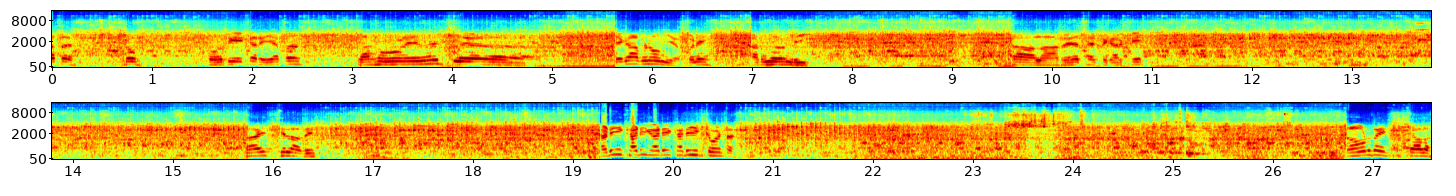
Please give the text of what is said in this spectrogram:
ਇਹ ਪਹੁੰਚ ਕੇ ਘਰੇ ਆਪਾਂ। ਬਸ ਹੁਣ ਇਹਦੇ ਜਗ੍ਹਾ ਬਣਾਉਣੀ ਆਪਣੇ ਖੜਨ ਲਈ। ਢਾਹ ਲਾ ਰਿਹਾ ਸੈੱਟ ਕਰਕੇ। ਆ ਇੱਥੇ ਲਾ ਦੇ। ਖੜੀ ਖੜੀ ਖੜੀ ਖੜੀ ਇੱਕ ਮਿੰਟ। ਆਉਣ ਦੇ, ਚੱਲ।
